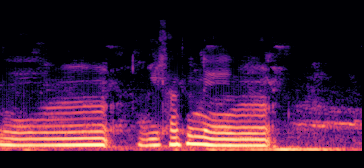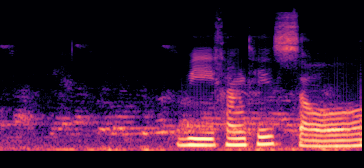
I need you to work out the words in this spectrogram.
หนึ่ง V ครั้งที่หนึ่ง V ครั้งที่สอง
